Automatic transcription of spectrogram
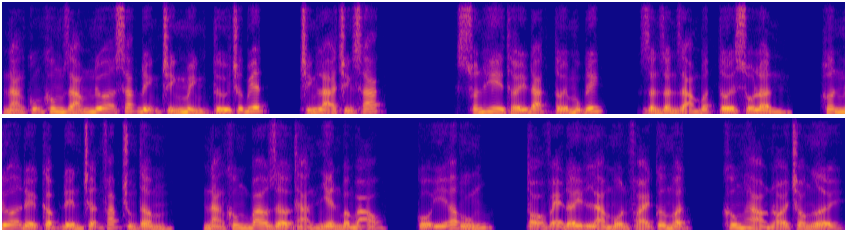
Nàng cũng không dám nữa xác định chính mình từ trước biết, chính là chính xác. Xuân Hy thấy đạt tới mục đích, dần dần giảm bớt tới số lần, hơn nữa đề cập đến trận pháp trung tâm, nàng không bao giờ thản nhiên bẩm báo, cố ý ấp úng, tỏ vẻ đây là môn phái cơ mật, không hảo nói cho người,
